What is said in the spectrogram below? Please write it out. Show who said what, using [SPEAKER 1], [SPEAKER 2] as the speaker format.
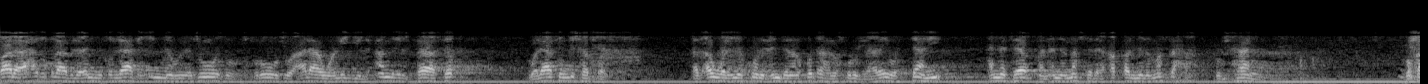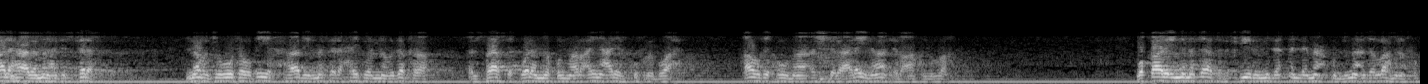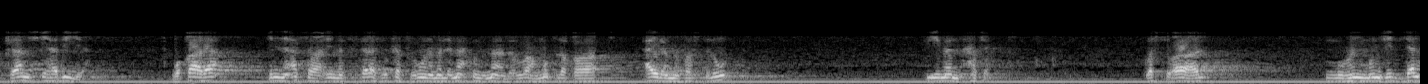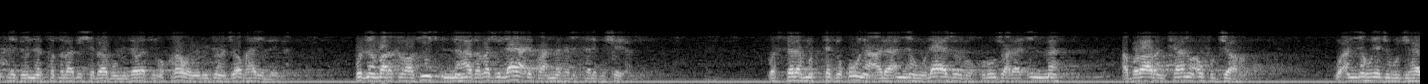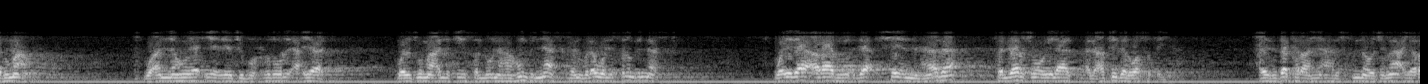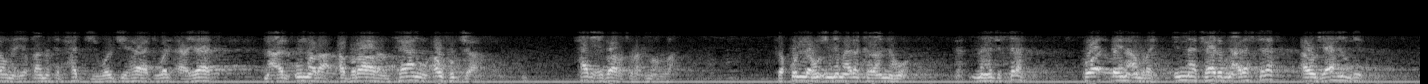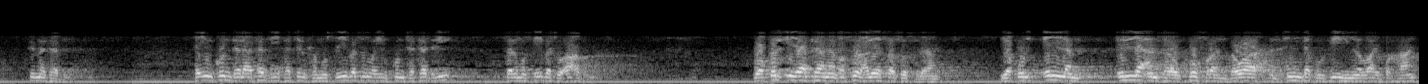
[SPEAKER 1] قال أحد طلاب العلم لكن إنه يجوز الخروج على ولي الأمر الفاسق ولكن بشرطين الأول أن يكون عندنا القدرة على الخروج عليه والثاني أن نتيقن أن المسألة أقل من المصلحة رجحانا. وقال هذا منهج السلف. نرجو توضيح هذه المسألة حيث أنه ذكر الفاسق ولم يقل ما رأينا عليه الكفر الواحد. أوضحوا ما أشكل علينا يرعاكم الله. وقال إن مسألة تكفير من لم يحكم بما الله من الحكام اجتهادية وقال إن أكثر أئمة السلف يكفرون من لم يحكم بما عند الله مطلقا أي لم يفصلوا في من حكم. والسؤال مهم جدا حيث أن اتصل به شباب من دولة أخرى ويريدون الجواب هذه الليلة. قلنا بارك الله فيك إن هذا الرجل لا يعرف عن مذهب السلف شيئا. والسلف متفقون على أنه لا يجوز الخروج على الأئمة أبرارا كانوا أو فجارا وأنه يجب الجهاد معهم. وأنه يجب حضور الأعياد والجمعة التي يصلونها هم بالناس كانوا بالأول يصلون بالناس. وإذا أرادوا شيئا من هذا فليرجعوا إلى العقيدة الوسطية حيث ذكر أن أهل السنة والجماعة يرون إقامة الحج والجهاد والأعياد مع الأمراء أبرارا كانوا أو فجارا. هذه عبارة رحمه الله. فقل له إنما ذكر أنه منهج السلف هو بين أمرين إما كاذب على السلف أو جاهل في مذهبه فإن كنت لا تدري فتلك مصيبة وإن كنت تدري فالمصيبة أعظم. وقل إذا كان الرسول عليه الصلاة والسلام يقول إن لم إلا أن تروا كفرا بواحا عندكم فيه من الله برهان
